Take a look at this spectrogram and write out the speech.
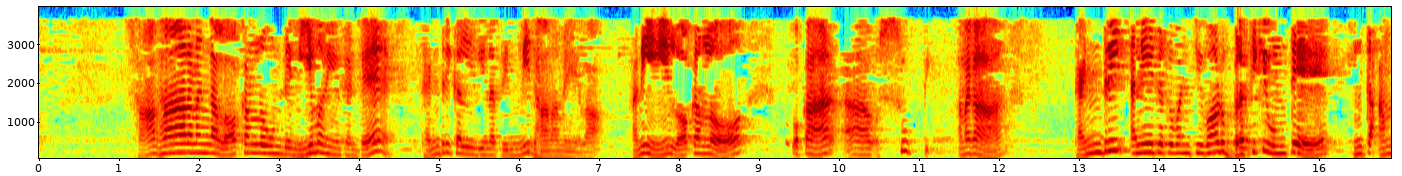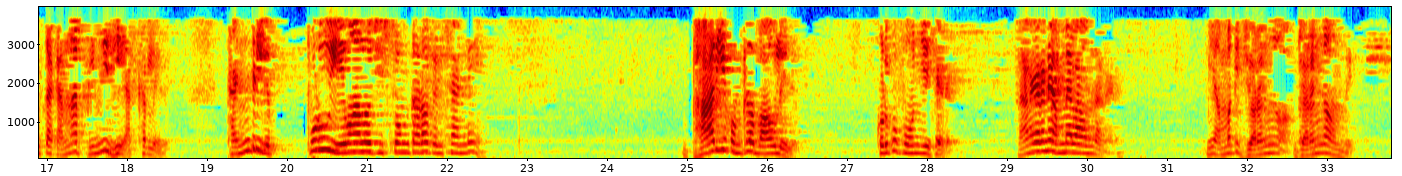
సాధారణంగా లోకంలో ఉండే నియమం ఏమిటంటే తండ్రి కలిగిన పిన్ని దానమేలా అని లోకంలో ఒక సూక్తి. అనగా తండ్రి అనేటటువంటి వాడు బ్రతికి ఉంటే ఇంకా అంతకన్నా పిన్నిధి అక్కర్లేదు. తండ్రి ఎప్పుడూ ఏం ఆలోచిస్తూ ఉంటాడో తెలుసా అండి? భార్య ఒంట్లో బాగులేదు. కొడుకు ఫోన్ చేశాడు. నాన్నగారనే అమ్మ ఎలా ఉందన్నాడు మీ అమ్మకి జ్వరంగా జ్వరంగా ఉంది.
